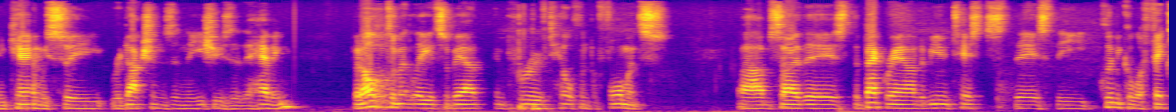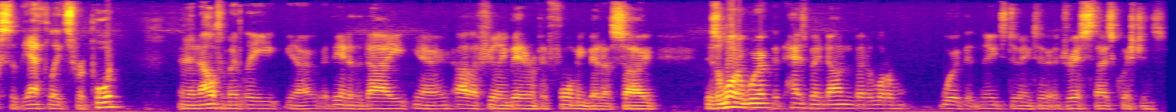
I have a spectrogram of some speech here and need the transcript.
and can we see reductions in the issues that they're having but ultimately, it's about improved health and performance. Um, so there's the background immune tests, there's the clinical effects that the athletes report, and then ultimately, you know, at the end of the day, you know, are they feeling better and performing better? So there's a lot of work that has been done, but a lot of work that needs doing to address those questions.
